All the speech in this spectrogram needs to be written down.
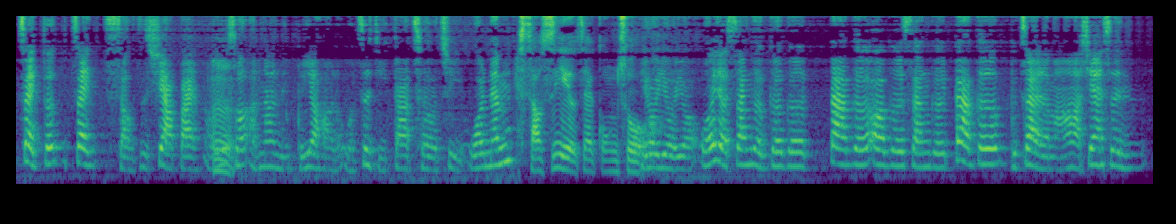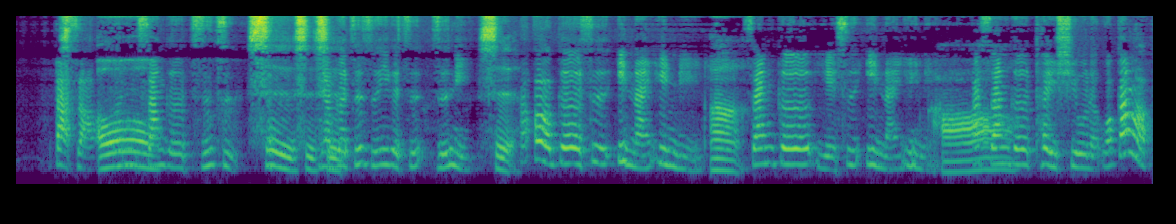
再跟再嫂子下班，我就说、嗯、啊，那你不要好了，我自己搭车去，我能。嫂子也有在工作。有有有，我有三个哥哥，大哥、二哥、三哥，大哥不在了嘛啊，现在剩大嫂跟三个侄子，是是是，两个侄子一个侄侄女，是。他二哥是一男一女，嗯，三哥也是一男一女，哦，他三哥退休了，我刚好。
